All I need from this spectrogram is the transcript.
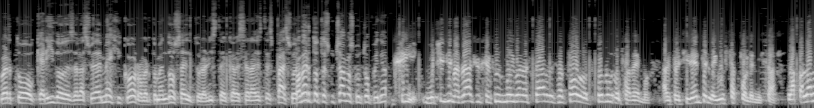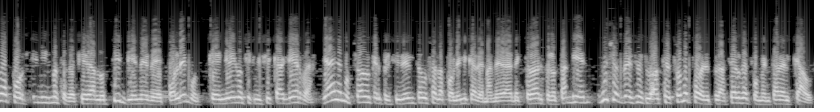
Roberto querido desde la Ciudad de México, Roberto Mendoza, editorialista de cabecera de este espacio. Roberto, te escuchamos con tu opinión. Sí, muchísimas gracias Jesús, muy buenas tardes a todos. Todos lo sabemos, al presidente le gusta polemizar. La palabra por sí misma se refiere a los hostil, viene de polemos, que en griego significa guerra. Ya he demostrado que el presidente usa la polémica de manera electoral, pero también muchas veces lo hace solo por el placer de fomentar el caos.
